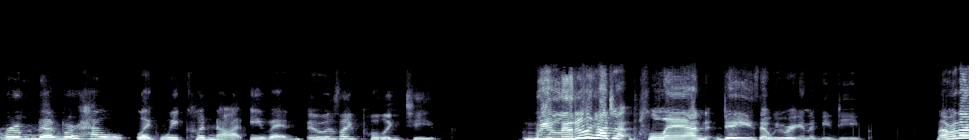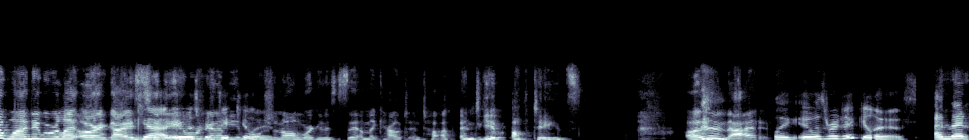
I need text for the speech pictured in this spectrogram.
remember how like we could not even It was like pulling teeth. We literally had to plan days that we were gonna be deep. Remember that one day we were like, all right, guys, Yeah, today it was we're gonna be emotional and we're gonna sit on the couch and talk and give updates. Other than that, like it was ridiculous. And then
